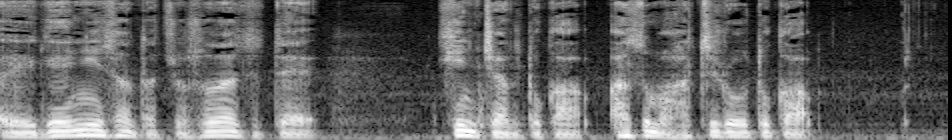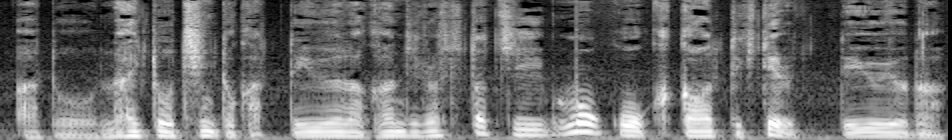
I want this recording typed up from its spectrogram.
え芸人さんたちを育てて、金ちゃんとか東八郎とかあと内藤陳とかっていうような感じの人たちもこう関わってきてるっていうような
